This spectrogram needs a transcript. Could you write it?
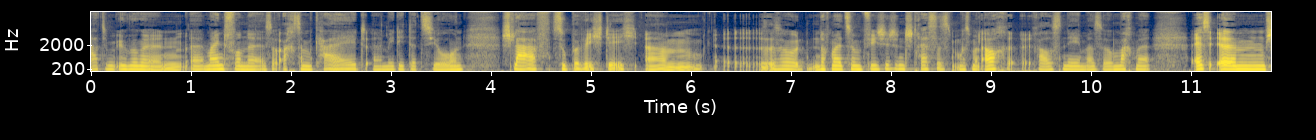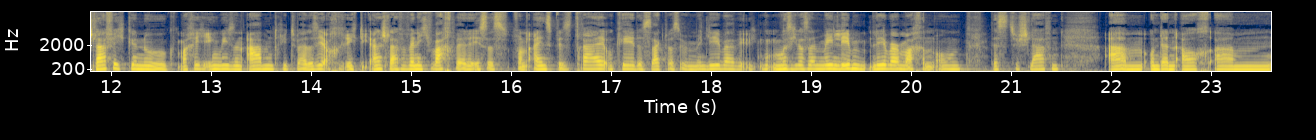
Atemübungen, äh, Mindfulness, also Achtsamkeit, äh, Meditation, Schlaf, super wichtig. Ähm, also nochmal zum physischen Stress, das muss man auch rausnehmen. Also mach mal, es, ähm, schlafe ich genug, mache ich irgendwie so ein Abendritual, dass ich auch richtig einschlafe. Wenn ich wach werde, ist das von eins bis drei, okay, das sagt was über mein Leber, muss ich was an Leben, Leber machen, um besser zu schlafen. Ähm, und dann auch ähm,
